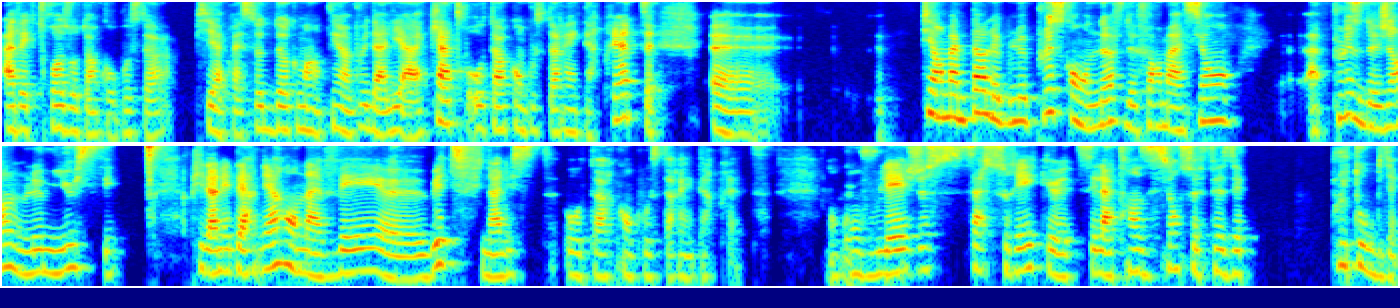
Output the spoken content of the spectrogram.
avec trois auteurs-compositeurs, puis après ça, d'augmenter un peu, d'aller à quatre auteurs-compositeurs-interprètes. Euh, puis en même temps, le, plus qu'on offre de formation à plus de gens, le mieux c'est. Puis l'année dernière, on avait euh, huit finalistes auteurs, compositeurs, interprètes. Donc, on voulait juste s'assurer que la transition se faisait plutôt bien.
